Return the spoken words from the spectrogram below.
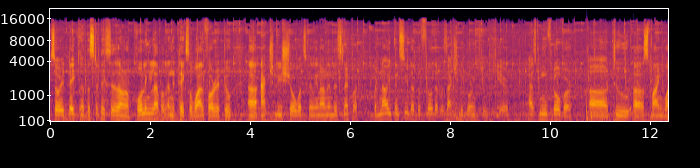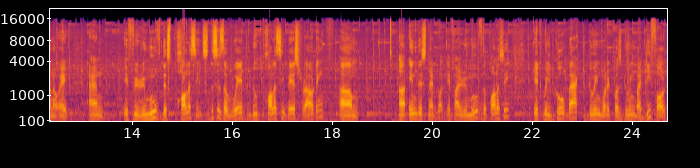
so it takes uh, the statistics are on a polling level and it takes a while for it to uh, actually show what's going on in this network. But now you can see that the flow that was actually going through here has moved over uh, to uh, spine 108. And if we remove this policy, so this is a way to do policy-based routing um, uh, in this network. If I remove the policy, it will go back to doing what it was doing by default,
